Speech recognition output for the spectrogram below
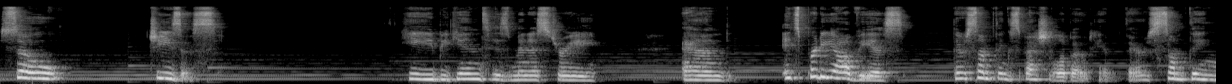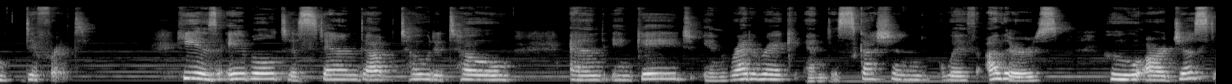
So, Jesus, he begins his ministry and it's pretty obvious there's something special about him. There's something different. He is able to stand up toe to toe and engage in rhetoric and discussion with others who are just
